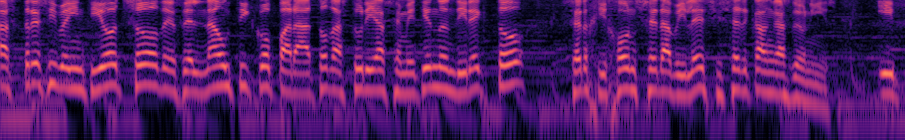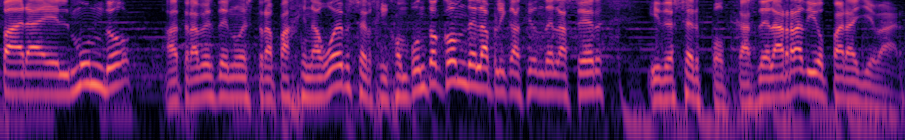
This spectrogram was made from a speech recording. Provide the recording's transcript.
Las 3 y 28 desde el Náutico para toda Asturias, emitiendo en directo Ser Gijón, Ser Avilés y Ser Cangas de Onís. Y para el mundo, a través de nuestra página web, sergijón.com, de la aplicación de la Ser y de Ser Podcast, de la radio para llevar.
